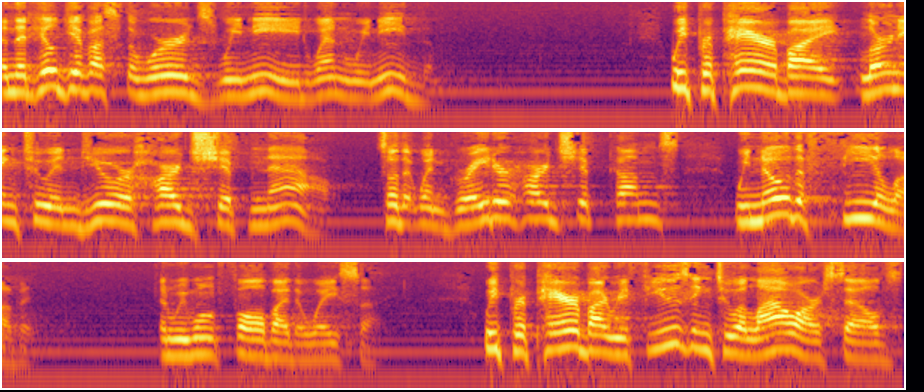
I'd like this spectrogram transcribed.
and that He'll give us the words we need when we need them. We prepare by learning to endure hardship now, so that when greater hardship comes, we know the feel of it, and we won't fall by the wayside. We prepare by refusing to allow ourselves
